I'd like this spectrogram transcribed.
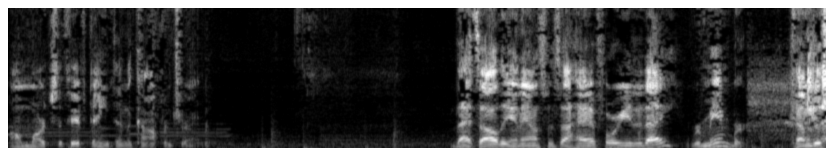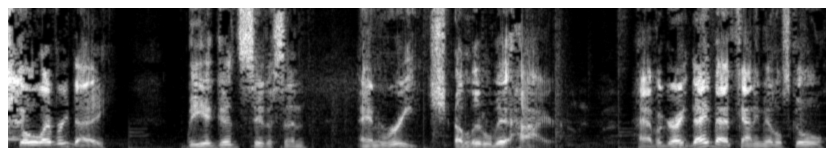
on March the 15th in the conference room. That's all the announcements I have for you today. Remember, come to school every day, be a good citizen, and reach a little bit higher. Have a great day, Bath County Middle School.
